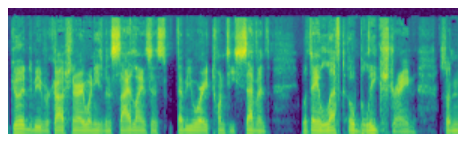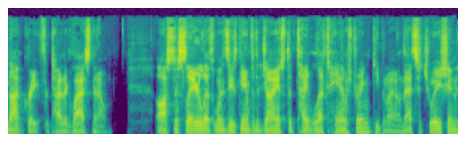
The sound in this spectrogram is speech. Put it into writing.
good to be precautionary when he's been sidelined since February 27th with a left oblique strain. So, not great for Tyler Glasnow. Austin Slater left Wednesday's game for the Giants with a tight left hamstring. Keep an eye on that situation.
